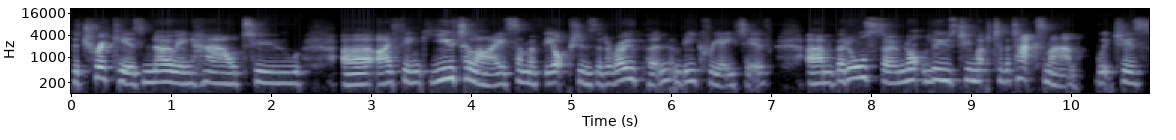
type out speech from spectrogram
the trick is knowing how to, uh, I think, utilize some of the options that are open and be creative, um, but also not lose too much to the tax man, which is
